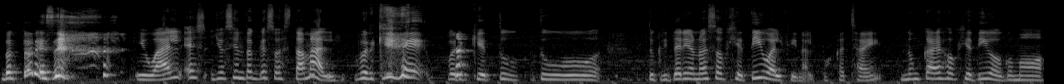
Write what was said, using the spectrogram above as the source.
doctores. Igual es, yo siento que eso está mal, porque, porque tu, tu, tu criterio no es objetivo al final, pues, ¿cachai? Nunca es objetivo, como,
